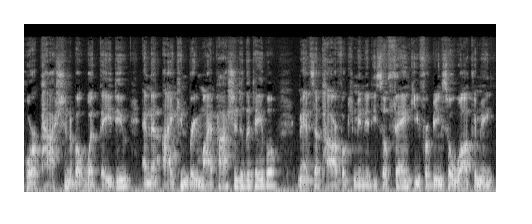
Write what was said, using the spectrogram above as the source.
who are passionate about what they do, and then I can bring my passion to the table. Man, it's a powerful community. So thank you for being so welcoming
